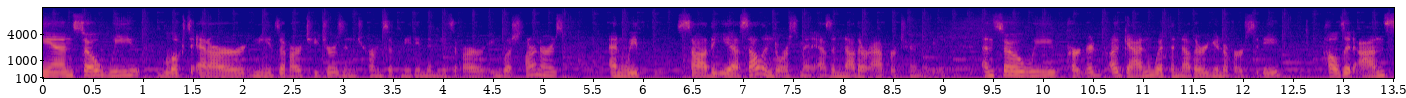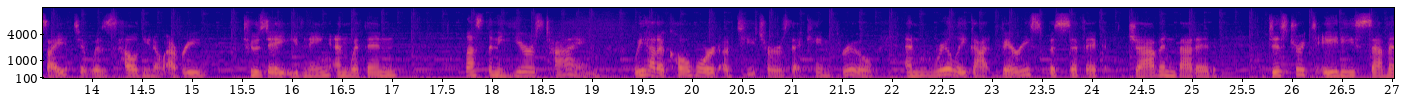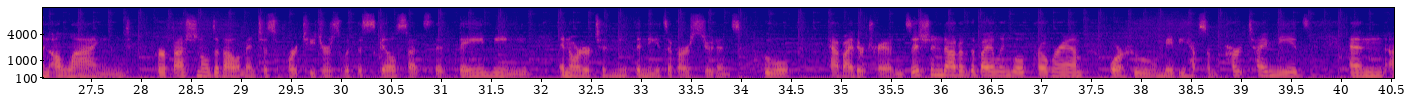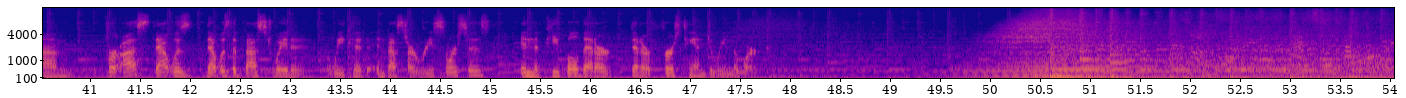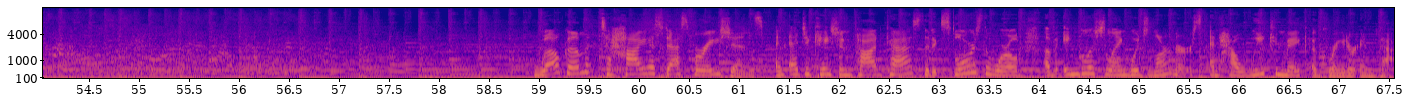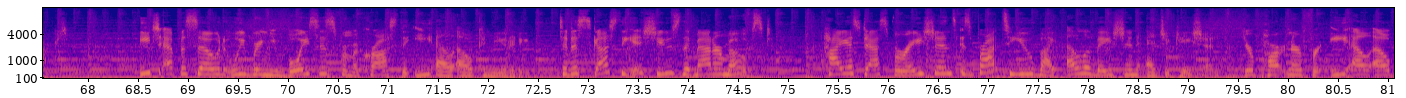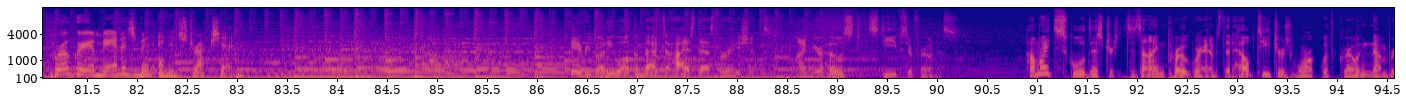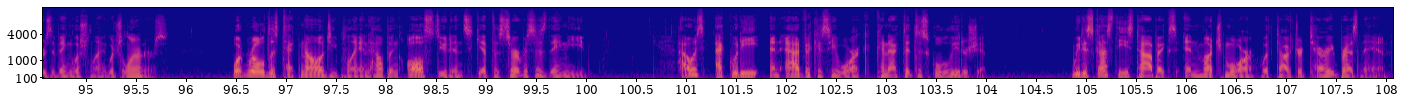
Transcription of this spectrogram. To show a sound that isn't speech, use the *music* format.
And so we looked at our needs of our teachers in terms of meeting the needs of our English learners, and we saw the ESL endorsement as another opportunity. And so we partnered again with another university, held it on site. It was held, you know, every Tuesday evening, and within less than a year's time, we had a cohort of teachers that came through and really got very specific job embedded District 87 aligned professional development to support teachers with the skill sets that they need in order to meet the needs of our students who have either transitioned out of the bilingual program or who maybe have some part-time needs. And um, for us that was that was the best way that we could invest our resources in the people that are that are firsthand doing the work Welcome to Highest Aspirations, an education podcast that explores the world of English language learners and how we can make a greater impact. Each episode, we bring you voices from across the ELL community to discuss the issues that matter most. Highest Aspirations is brought to you by Elevation Education, your partner for ELL program management and instruction. Hey, everybody, welcome back to Highest Aspirations. I'm your host, Steve Sofronis. How might school districts design programs that help teachers work with growing numbers of English language learners? What role does technology play in helping all students get the services they need? How is equity and advocacy work connected to school leadership? We discuss these topics and much more with Dr. Terry Bresnahan.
